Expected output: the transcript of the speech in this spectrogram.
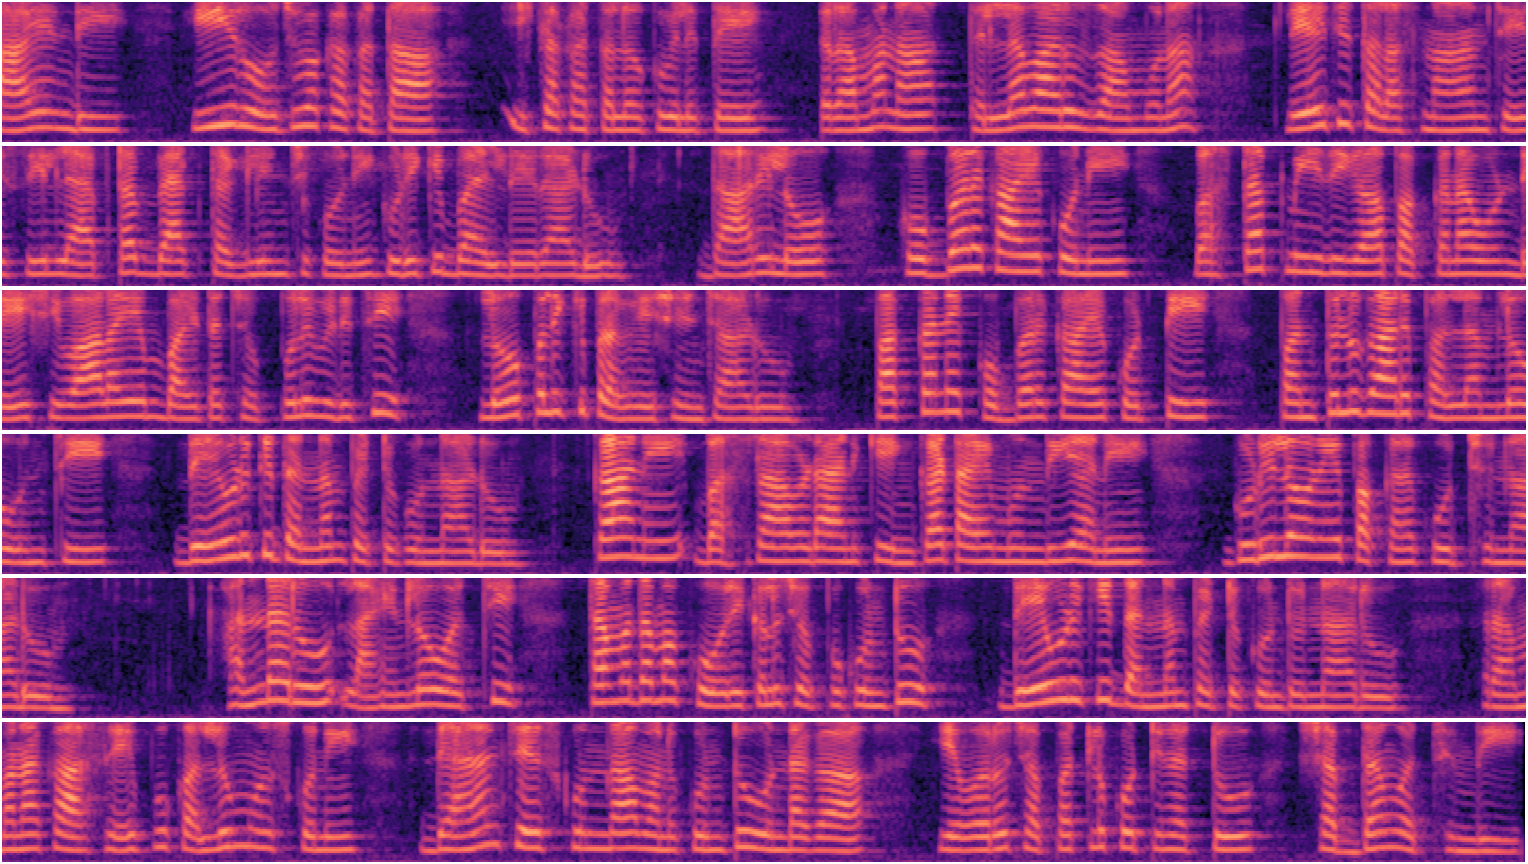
Hi అండి ఈరోజు ఒక కథ. ఇక కథలోకి వెళితే రమణ తెల్లవారుజామున లేచి తల స్నానం చేసి ల్యాప్టాప్ బ్యాగ్ తగిలించుకొని గుడికి బయలుదేరాడు. దారిలో కొబ్బరికాయ కొని బస్టాప్ మీదిగా పక్కన ఉండే శివాలయం బయట చెప్పులు విడిచి లోపలికి ప్రవేశించాడు. పక్కనే కొబ్బరికాయ కొట్టి పంతులు గారి పళ్ళంలో ఉంచి దేవుడికి దండం పెట్టుకున్నాడు. కానీ బస్ రావడానికి ఇంకా టైం ఉంది అని గుడిలోనే పక్కన కూర్చున్నాడు. అందరూ లైన్లో వచ్చి తమ తమ కోరికలు చెప్పుకుంటూ దేవుడికి దండం పెట్టుకుంటున్నారు. రమణ కాసేపు కళ్ళు మూసుకొని ధ్యానం చేసుకుందాం అనుకుంటూ ఉండగా ఎవరో చప్పట్లు కొట్టినట్టు శబ్దం వచ్చింది.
